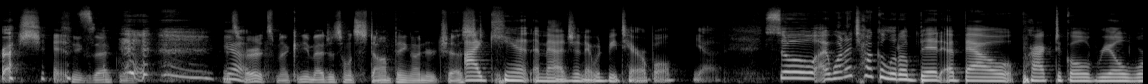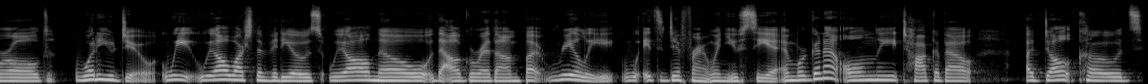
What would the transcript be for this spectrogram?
compressions. Exactly. It Yeah. hurts, man. Can you imagine someone stomping on your chest? I can't imagine it would be terrible. Yeah. So I want to talk a little bit about practical real world. What do you do? We we all watch the videos. We all know the algorithm, but really it's different when you see it. And we're going to only talk about adult codes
